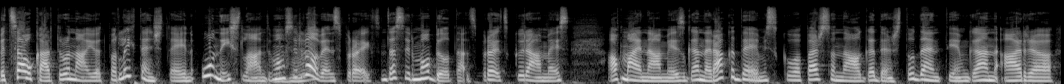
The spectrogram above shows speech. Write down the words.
Bet savukārt runājot par Lihtenšteinu un Islandi, mums -hmm. ir mhm. vēl viens projekts, un tas ir mobilitātes projekts, kurā mēs apmaināmies gan ar akadēmisko personālu, gan ar studentiem, gan ar uh,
